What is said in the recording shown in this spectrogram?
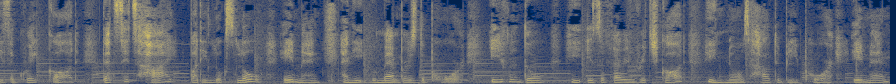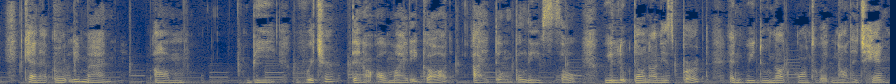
is a great God that sits high, but he looks low. Amen. And he remembers the poor. Even though he is a very rich God, he knows how to be poor. Amen. Can an earthly man um, be richer than our Almighty God? I don't believe so. We look down on his birth and we do not want to acknowledge him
